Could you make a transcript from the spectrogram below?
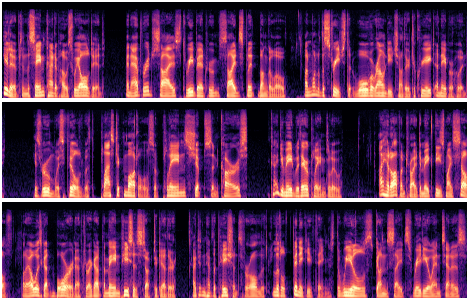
He lived in the same kind of house we all did an average sized three bedroom side split bungalow on one of the streets that wove around each other to create a neighborhood. His room was filled with plastic models of planes, ships, and cars, the kind you made with airplane glue. I had often tried to make these myself, but I always got bored after I got the main pieces stuck together. I didn't have the patience for all the little finicky things the wheels, gun sights, radio antennas.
